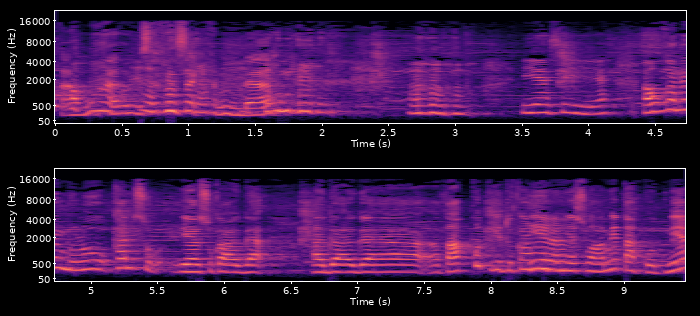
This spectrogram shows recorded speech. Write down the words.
Kamu harus bisa masak rendang Iya sih ya. Aku kadang dulu kan su- ya suka agak agak-agak takut gitu kan Iya. punya suami takutnya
